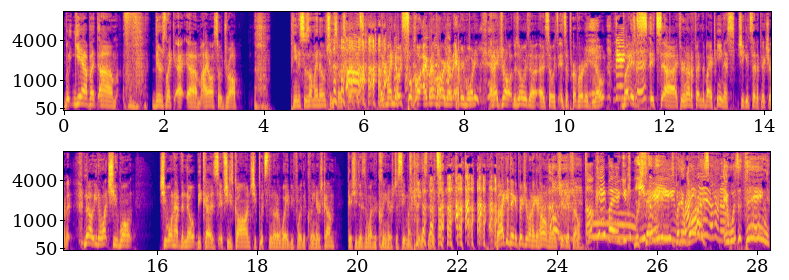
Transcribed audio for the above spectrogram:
but yeah, but um, there's like, uh, um, I also draw penises on my notes, and so it's, it's like my notes to Laura. I write Laura note every morning, and I draw. There's always a, a so it's it's a perverted note, Very but mature. it's it's uh, if you're not offended by a penis, she can send a picture of it. No, you know what? She won't. She won't have the note because if she's gone, she puts the note away before the cleaners come because she doesn't want the cleaners to see my penis notes. but I can take a picture when I get home when she gets home. okay, but you can Mercedes, easily but it write was. It, I don't know. It was a thing.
